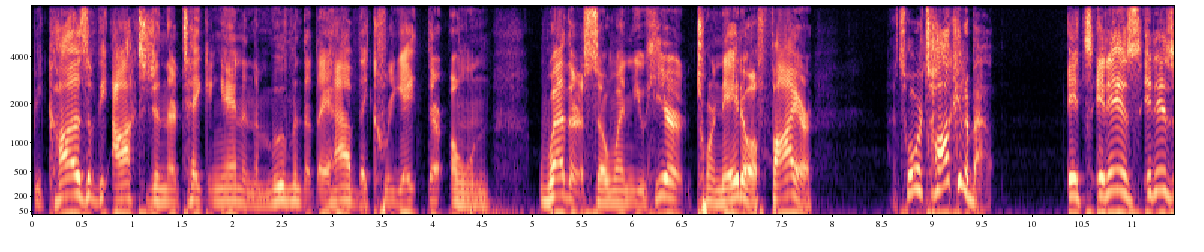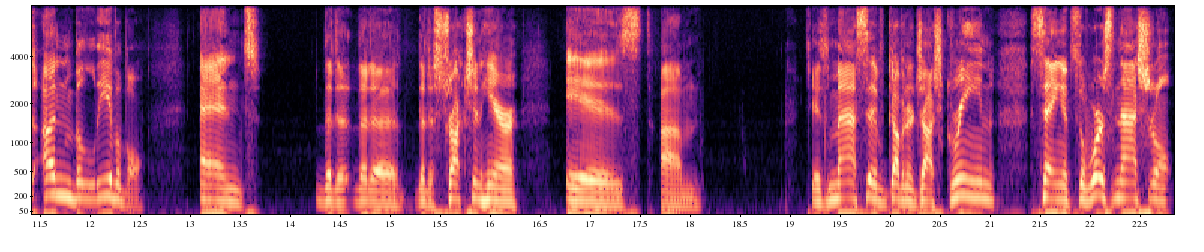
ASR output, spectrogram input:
Because of the oxygen they're taking in and the movement that they have they create their own weather. So when you hear tornado of fire that's what we're talking about. It's it is it is unbelievable, and the the the, the destruction here is um is massive. Governor Josh Green saying it's the worst national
